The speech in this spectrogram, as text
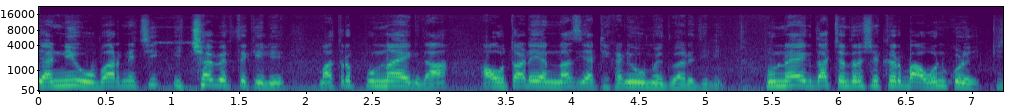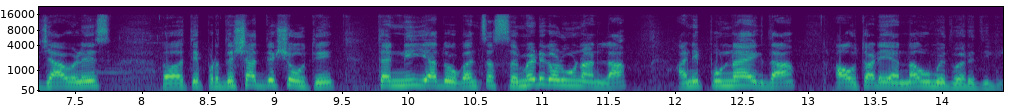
यांनी उभारण्याची इच्छा व्यक्त केली. मात्र पुन्हा एकदा आवताडे यांनाच या ठिकाणी उमेदवारी दिली. पुन्हा एकदा चंद्रशेखर बावनकुळे की ज्यावेळेस ते प्रदेशाध्यक्ष होते त्यांनी या दोघांचा समेट घडवून आणला आणि पुन्हा एकदा आवताडे यांना उमेदवारी दिली.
